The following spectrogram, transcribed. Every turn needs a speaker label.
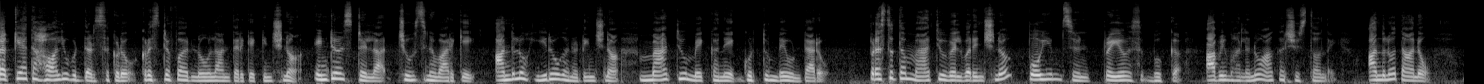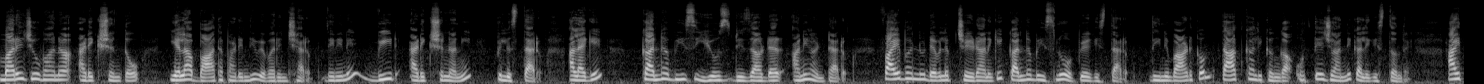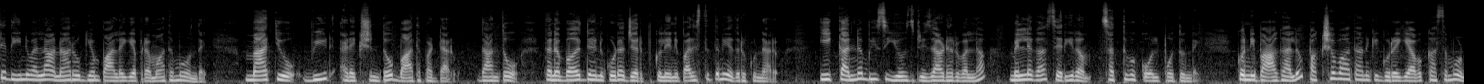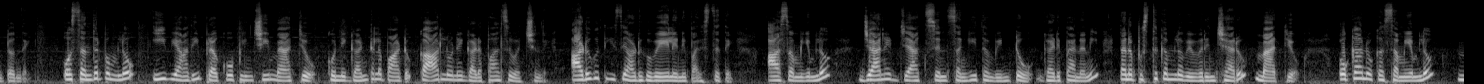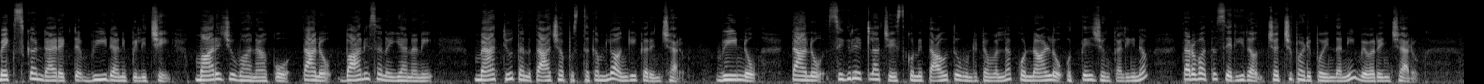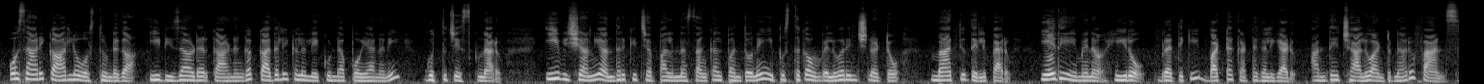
Speaker 1: ప్రఖ్యాత హాలీవుడ్ దర్శకుడు Christopher Nolan తెరకెక్కించిన ఇంటర్స్టెల్లార్ చూసిన వారికి అందులో హీరోగా నటించిన మాథ్యూ మెక్ అనే గుర్తుండే ఉంటారు. ప్రస్తుతం మాథ్యూ వెలువరించిన పోయిమ్స్ అండ్ ప్రేయర్స్ బుక్ అభిమానులను ఆకర్షిస్తోంది. అందులో తాను మరిజువానా అడిక్షన్తో ఎలా బాధపడింది వివరించారు. దీనిని వీడ్ అడిక్షన్ అని పిలుస్తారు. అలాగే కన్నబీస్ యూజ్ డిజార్డర్ అని అంటారు. ఫైబర్ను డెవలప్ చేయడానికి కన్నబీస్ను ఉపయోగిస్తారు. దీని వాడకం తాత్కాలికంగా ఉత్తేజాన్ని కలిగిస్తుంది. అయితే దీనివల్ల అనారోగ్యం పాలయ్యే ప్రమాదమూ ఉంది. మాథ్యూ వీడ్ అడిక్షన్తో బాధపడ్డారు. దాంతో తన బర్త్డేను కూడా జరుపుకోలేని పరిస్థితిని ఎదుర్కొన్నారు. ఈ కన్నబీస్ యూజ్ డిజార్డర్ వల్ల మెల్లగా శరీరం సత్తువ కోల్పోతుంది. కొన్ని భాగాలు పక్షవాతానికి గురయ్యే అవకాశము ఉంటుంది. ఓ సందర్భంలో ఈ వ్యాధి ప్రకోపించి మాథ్యూ కొన్ని గంటల పాటు కారులోనే గడపాల్సి వచ్చింది. అడుగు తీసి అడుగు వేయలేని పరిస్థితి. ఆ సమయంలో జానెట్ జాక్సన్ సంగీతం వింటూ గడిపానని తన పుస్తకంలో వివరించారు మాథ్యూ. ఒకానొక సమయంలో మెక్సికన్ డైరెక్టర్ వీడ్ అని పిలిచి మారిజువానాకు తాను బానిసనయ్యానని మాథ్యూ తన తాజా పుస్తకంలో అంగీకరించారు. వీణ్ణు తాను సిగరెట్లా చేసుకుని తాగుతూ ఉండటం వల్ల కొన్నాళ్ళు ఉత్తేజం కలిగిన తర్వాత శరీరం చచ్చుపడిపోయిందని వివరించారు. ఓసారి కారులో వస్తుండగా ఈ డిజార్డర్ కారణంగా కదలికలు లేకుండా పోయానని గుర్తు చేసుకున్నారు. ఈ విషయాన్ని అందరికీ చెప్పాలన్న సంకల్పంతోనే ఈ పుస్తకం వెలువరించినట్టు మాథ్యూ తెలిపారు. ఏది ఏమైనా హీరో బ్రతికి బట్ట కట్టగలిగాడు. అంతే చాలు అంటున్నారు ఫ్యాన్స్.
